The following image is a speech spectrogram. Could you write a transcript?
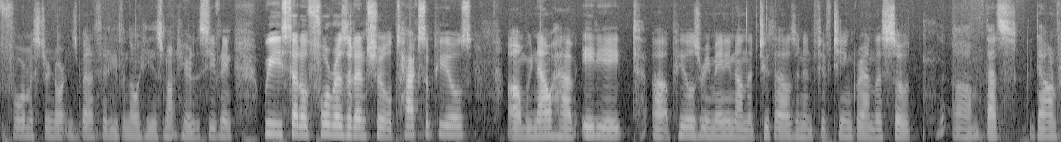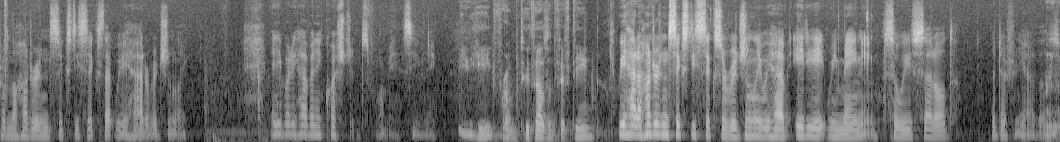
for Mr. Norton's benefit, even though he is not here this evening, we settled four residential tax appeals. Um, We now have 88 uh, appeals remaining on the 2015 grand list, so um, that's down from the 166 that we had originally. Anybody have any questions for me this evening? 88 from 2015. We had 166 originally, we have 88 remaining, so we've settled the different, yeah, those.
